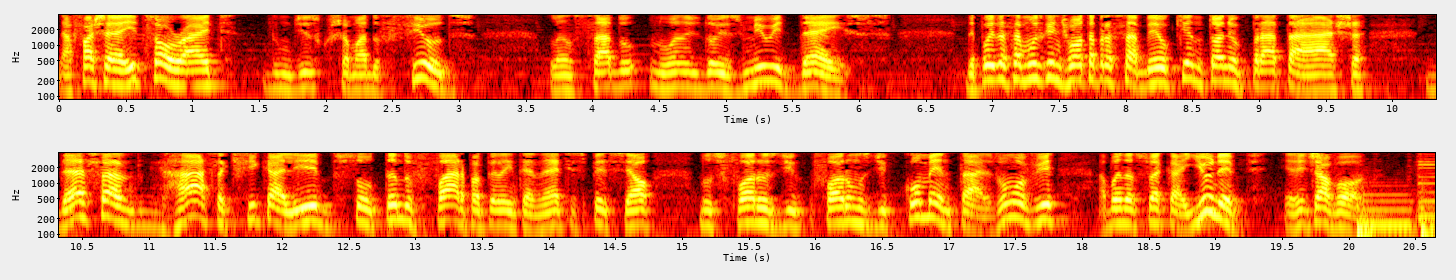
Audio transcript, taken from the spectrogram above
A faixa é It's Alright, de um disco chamado Fields, lançado no ano de 2010. Depois dessa música a gente volta para saber o que Antônio Prata acha dessa raça que fica ali soltando farpa pela internet, especial nos fóruns de, fóruns de comentários. Vamos ouvir a banda sueca Unip e a gente já volta.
